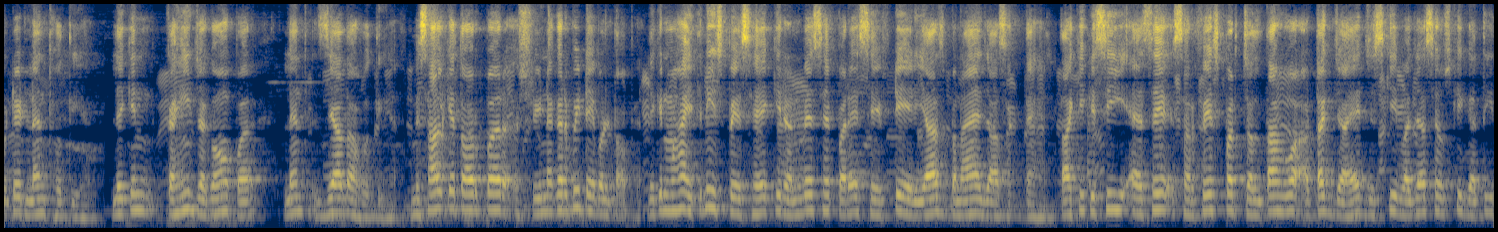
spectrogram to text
लिमिटेड लेंथ होती है, लेकिन कई जगहों पर लेंथ ज़्यादा होती है। मिसाल के तौर पर श्रीनगर भी टेबल टॉप है, लेकिन वहाँ इतनी स्पेस है कि रनवे से परे सेफ्टी एरियाज़ बनाए जा सकते हैं, ताकि किसी ऐसे सरफेस पर चलता हुआ अटक जाए, जिसकी वजह से उसकी गति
